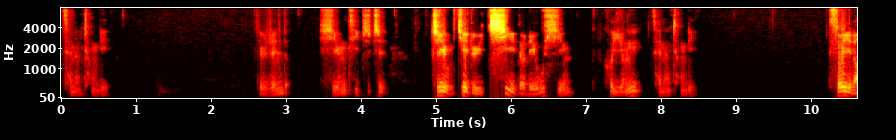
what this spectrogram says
才能成立。就人的形体之质，只有借助于气的流行和营运才能成立。所以呢，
